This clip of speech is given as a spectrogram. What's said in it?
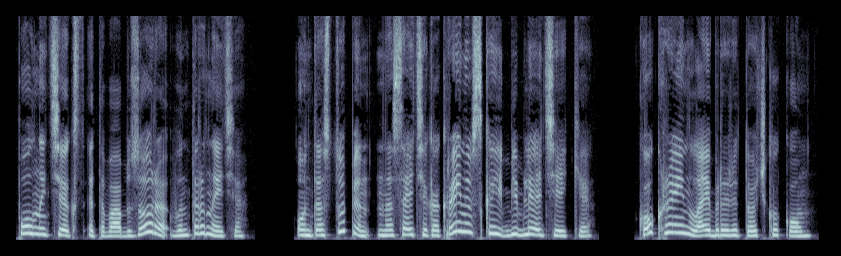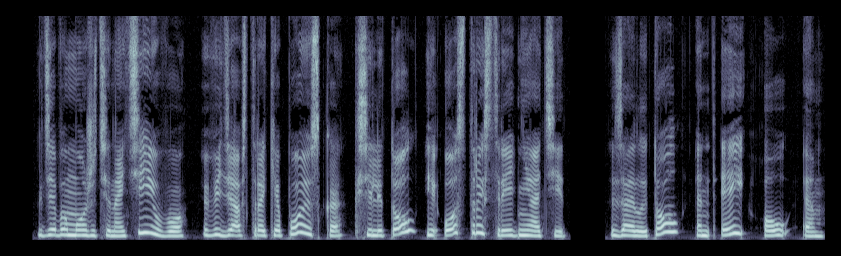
полный текст этого обзора в интернете. Он доступен на сайте Кокрейновской библиотеки cochranelibrary.com где вы можете найти его, введя в строке поиска ксилитол и острый средний отит, xylitol and AOM.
